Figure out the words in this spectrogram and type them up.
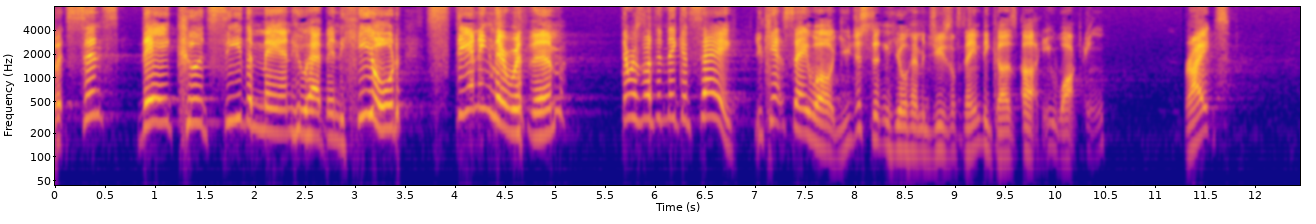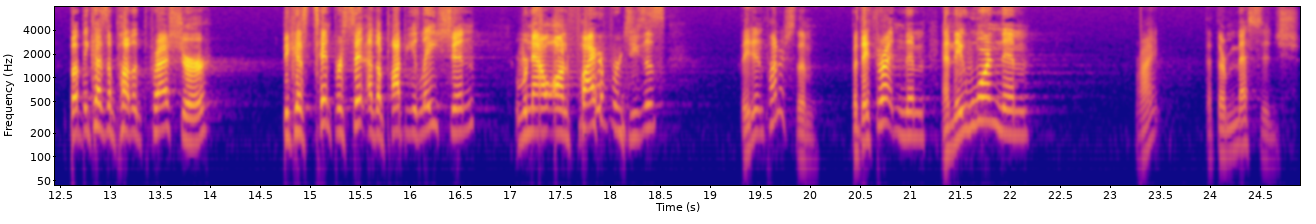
But since they could see the man who had been healed standing there with them, there was nothing they could say. You can't say, well, you just didn't heal him in Jesus' name because uh, he walking, right? But because of public pressure, because 10% of the population were now on fire for Jesus, they didn't punish them. But they threatened them and they warned them, right? That their message,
